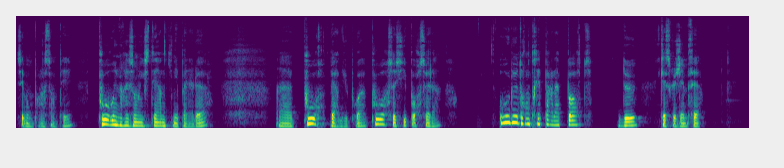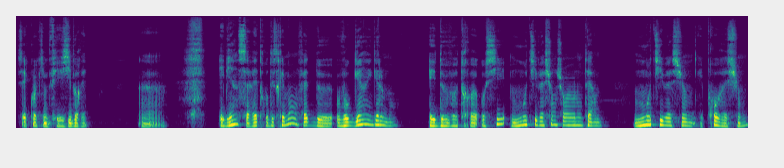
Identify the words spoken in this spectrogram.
c'est bon pour la santé, pour une raison externe qui n'est pas la leur, euh, pour perdre du poids, pour ceci, pour cela, au lieu de rentrer par la porte de qu'est-ce que j'aime faire, c'est quoi qui me fait vibrer, euh, eh bien ça va être au détriment en fait de vos gains également et de votre aussi motivation sur le long terme. Motivation et progression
